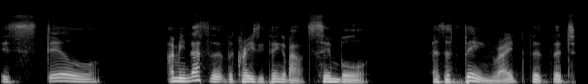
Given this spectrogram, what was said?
is still i mean that's the the crazy thing about symbol as a thing right that that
